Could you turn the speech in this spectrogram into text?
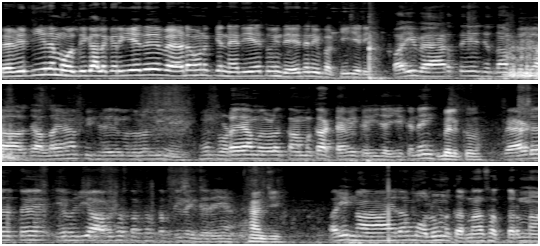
ਤੇ ਵੀਰ ਜੀ ਇਹਦੇ ਮੁੱਲ ਦੀ ਗੱਲ ਕਰੀਏ ਤੇ ਵੈੜ ਹੁਣ ਕਿੰਨੇ ਦੀ ਹੈ? ਤੁਸੀਂ ਦੇ ਦੇਣੀ ਪੱਕੀ ਜਿਹੜੀ। ਭਾਈ ਵੈਟ ਤੇ ਜਿੱਦਾਂ ਬਾਜ਼ਾਰ ਚੱਲਦਾ ਹੈ ਨਾ ਪਿਛਲੇ ਮਤਲਬ ਮਹੀਨੇ ਹੁਣ ਥੋੜਾ ਜਿਹਾ ਮਤਲਬ ਕੰਮ ਘੱਟ ਐਵੇਂ ਕਹੀ ਜਾਈਏ ਕਿ ਨਹੀਂ? ਬਿਲਕੁਲ। ਵੈਟ ਤੇ ਇਹੋ ਜੀ ਆਪ 70 70 ਦੀ ਲੈਂਦੇ ਰਹੇ ਆ। ਹਾਂਜੀ। ਭਾਈ ਨਾ ਇਹਦਾ ਮੁੱਲ ਹੁਣ ਕਰਨਾ 70 ਨਾ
